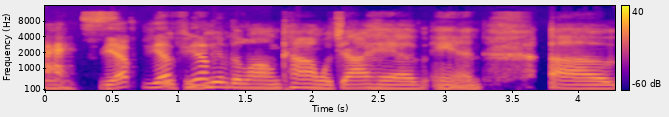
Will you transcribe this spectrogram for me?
facts. Yep. Yep. if you Yep. lived a long time, which I have, and uh,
